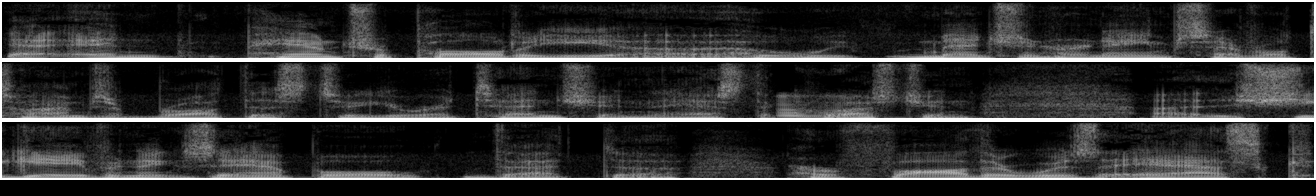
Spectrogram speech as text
And Pam Tripaldi, uh, who we mentioned her name several times, brought this to your attention and asked the mm-hmm. question. Uh, she gave an example that uh, her father was asked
